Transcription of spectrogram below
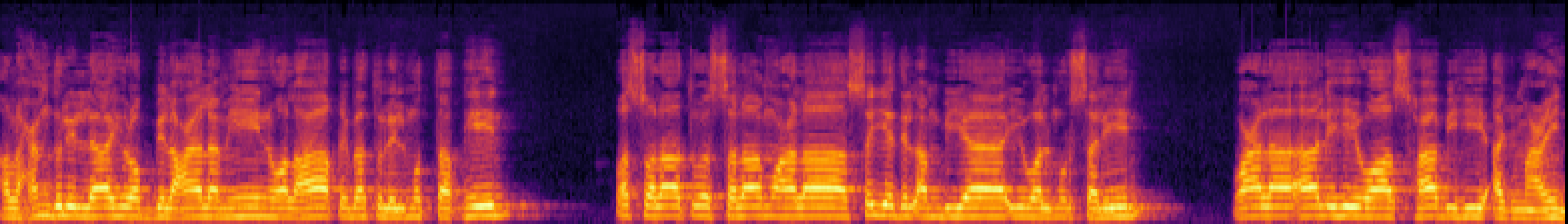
الحمد لله رب العالمين والعاقبة للمتقين والصلاة والسلام على سيد الأنبياء والمرسلين وعلى آله وأصحابه أجمعين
